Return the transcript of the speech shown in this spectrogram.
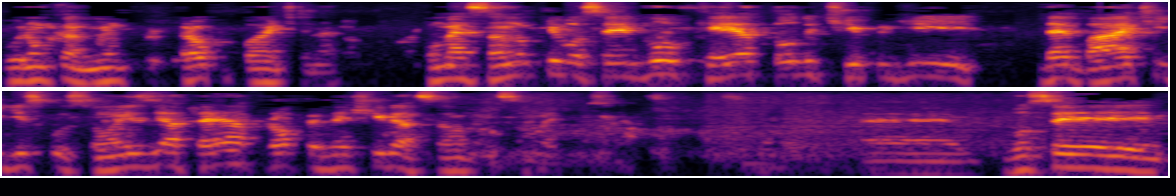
por um caminho preocupante, né? Começando que você bloqueia todo tipo de debate, discussões e até a própria investigação né, em cima disso. É, você,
